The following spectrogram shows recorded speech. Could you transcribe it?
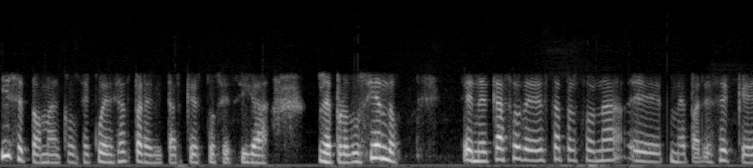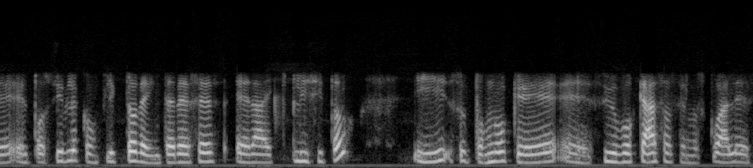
y se toman consecuencias para evitar que esto se siga reproduciendo. En el caso de esta persona, eh, me parece que el posible conflicto de intereses era explícito y supongo que eh, si hubo casos en los cuales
